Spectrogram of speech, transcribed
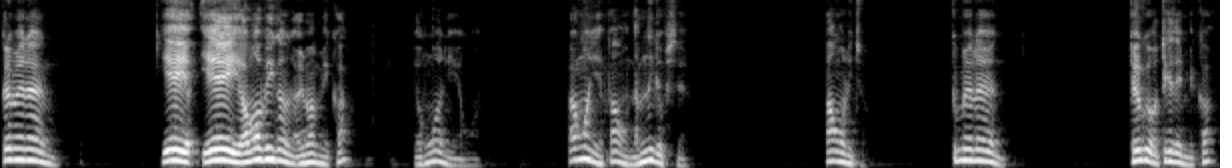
그러면은 얘, 얘 영업이익은 얼마입니까? 0원이에요, 0원. 빵원이에요, 빵원. 남는 게 없어요. 빵원이죠. 그러면은 결국 어떻게 됩니까?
